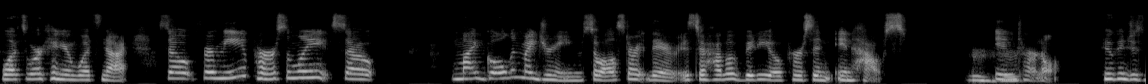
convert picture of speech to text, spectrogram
what's working and what's not. So for me personally so my goal and my dream so i'll start there is to have a video person in house mm-hmm. internal who can just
